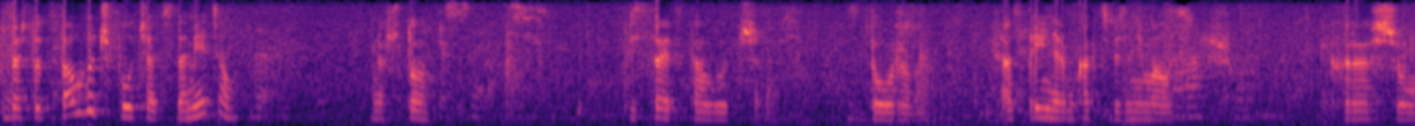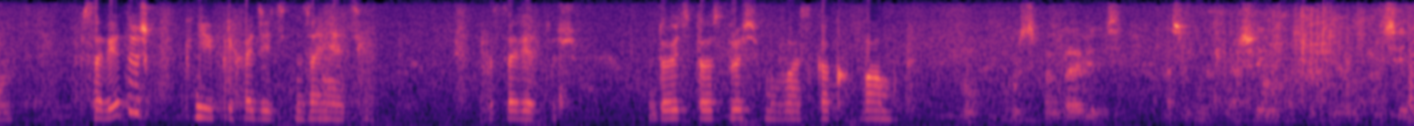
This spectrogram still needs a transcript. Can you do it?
У тебя что-то стало лучше получаться, заметил? Да. Ну что? Писать. Писать стал лучше. Здорово. А с тренером как тебе занималась? Хорошо. Хорошо. Посоветуешь к ней приходить на занятия? Посоветуешь. Давайте тогда спросим у вас, как вам. ну, курсы понравились, особенно отношения, поскольку Арсений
